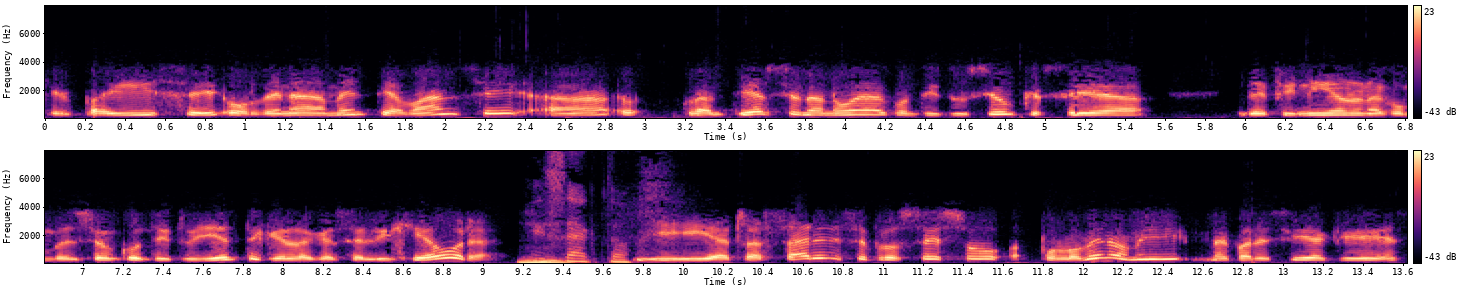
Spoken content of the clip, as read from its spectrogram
que el país eh, ordenadamente avance a plantearse una nueva constitución que sea definida en una convención constituyente que es la que se elige ahora. Exacto. Y atrasar ese proceso, por lo menos a mí me parecía que es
